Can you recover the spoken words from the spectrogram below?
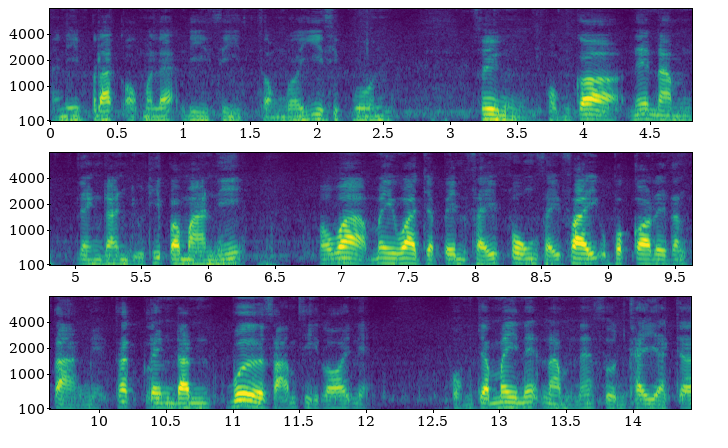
อันนี้ปลั๊กออกมาแล้ว DC 220 โวลต์ ซึ่งผมก็แนะนำแรงดันอยู่ที่ประมาณนี้ เพราะว่าไม่ว่าจะเป็นสายฟงสายไฟอุปกรณ์อะไรต่างๆเนี่ย ถ้าแรงดันเวอร์ 3 400 เนี่ย ผมจะไม่แนะนำนะ ส่วนใครอยากจะ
